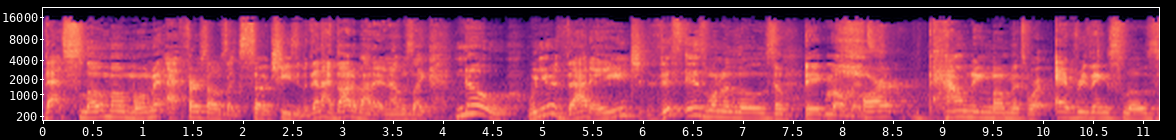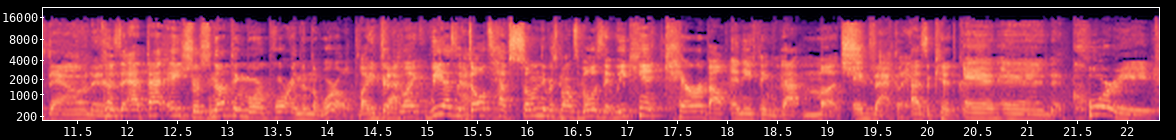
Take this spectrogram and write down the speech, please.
that slow mo moment. At first, I was like so cheesy, but then I thought about it, and I was like, no. When you're that age, this is one of those the big moments. heart pounding moments where everything slows down. Because at that age, there's nothing more important than the world. Like, Exactly. like we as adults have so many responsibilities that we can't care about anything that much. Exactly. As a kid. And and Corey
